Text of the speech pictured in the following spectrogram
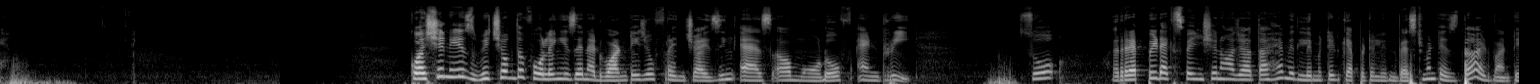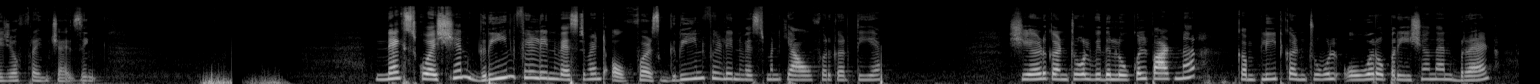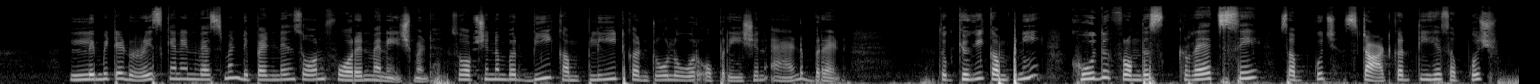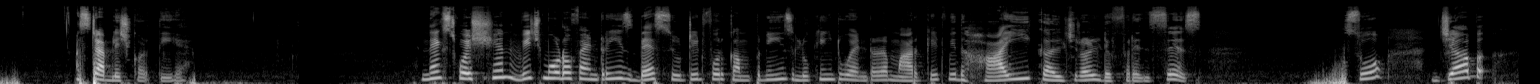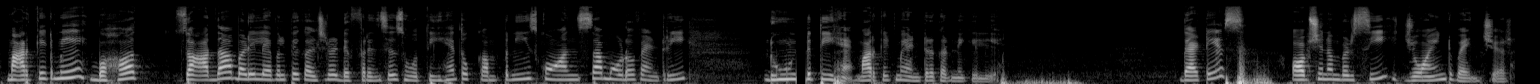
Question is which of the following is an advantage of franchising as a mode of entry? So rapid expansion आ जाता है with limited capital investment is the advantage of franchising. Next question greenfield investment offers greenfield investment क्या offer करती है? Share control with local partner complete control over operation and brand limited risk and investment dependence on foreign management so option number B complete control over operation and brand. तो क्योंकि company खुद from the scratch से सब कुछ start करती है, सब कुछ स्टैब्लिश करती है। Next question which mode of entry is best suited for companies looking to enter a market with high cultural differences so जब मार्केट में बहुत ज़्यादा बड़े लेवल पे कल्चरल डिफरेंसेस होती हैं तो कंपनीज़ कौन सा मोड ऑफ़ एंट्री ढूंढती हैं मार्केट में एंटर करने के लिए? That is option number C joint venture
